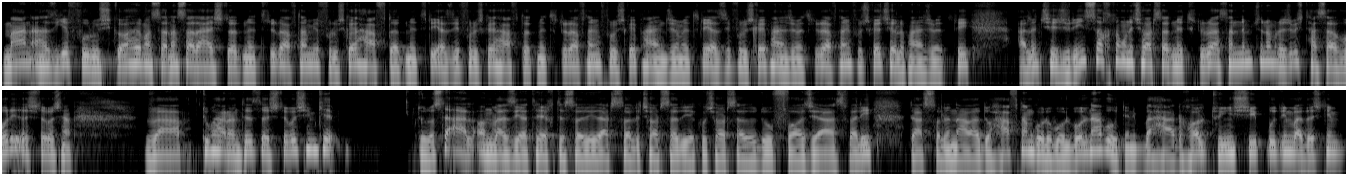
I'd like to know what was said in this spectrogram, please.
من از یه فروشگاه مثلا 180 متری رفتم یه فروشگاه 70 متری از یه فروشگاه 70 متری رفتم یه فروشگاه 5 متری از یه فروشگاه 5 متری رفتم یه فروشگاه 45 متری. الان چجوری این ساختمون 400 متری رو اصلا نمی‌تونم راجبش تصوری داشته باشم؟ و تو پرانتز داشته باشیم که درسته الان وضعیت اقتصادی در سال 401 و 402 فاجعه است ولی در سال 97 هم گل و بلبل نبود. یعنی به هر حال تو این شیپ بودیم و داشتیم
